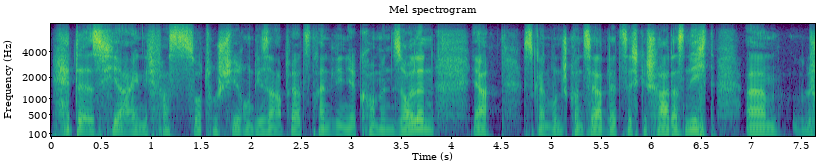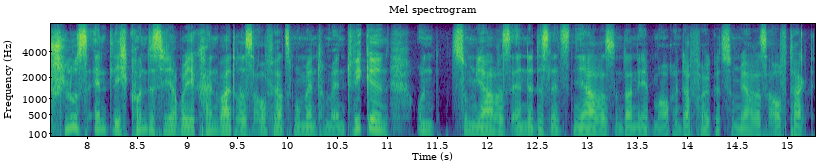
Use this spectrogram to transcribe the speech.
hätte es hier eigentlich fast zur Touchierung dieser Abwärtstrendlinie kommen sollen. Ja, ist kein Wunschkonzert, letztlich geschah das nicht. Ähm, schlussendlich konnte sich aber hier kein weiteres Aufwärtsmomentum entwickeln und zum Jahresende des letzten Jahres und dann eben auch in der Folge zum Jahresauftakt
